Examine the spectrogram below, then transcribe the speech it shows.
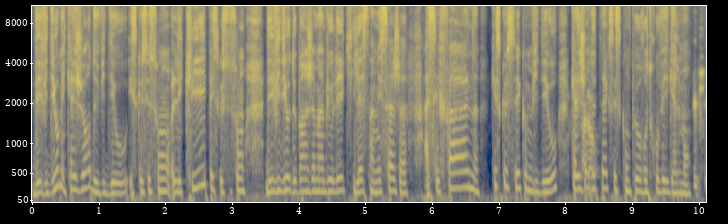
des vidéos. Mais quel genre de vidéos? Est-ce que ce sont les clips? Est-ce que ce sont des vidéos de Benjamin Biolay qui laissent un message à, à ses fans? Qu'est-ce que c'est comme vidéo? Quel genre Alors- de texte est-ce qu'on peut retrouver également? Eff-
